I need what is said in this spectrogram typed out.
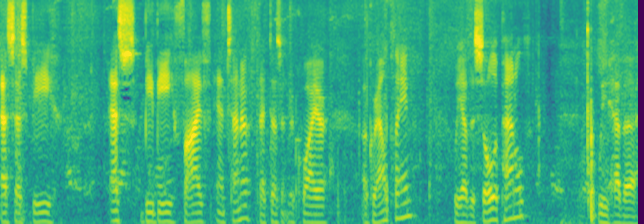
SSB SBB5 antenna that doesn't require a ground plane. We have the solar panel. We have a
